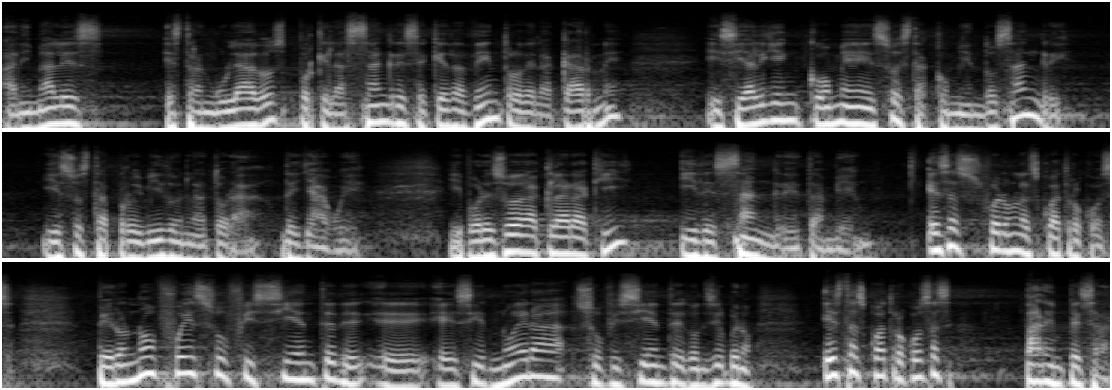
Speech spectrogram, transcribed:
animales estrangulados porque la sangre se queda dentro de la carne y si alguien come eso está comiendo sangre y eso está prohibido en la Torah de Yahweh. Y por eso aclara aquí y de sangre también. Esas fueron las cuatro cosas. Pero no fue suficiente, de, eh, es decir, no era suficiente con decir, bueno, estas cuatro cosas para empezar,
